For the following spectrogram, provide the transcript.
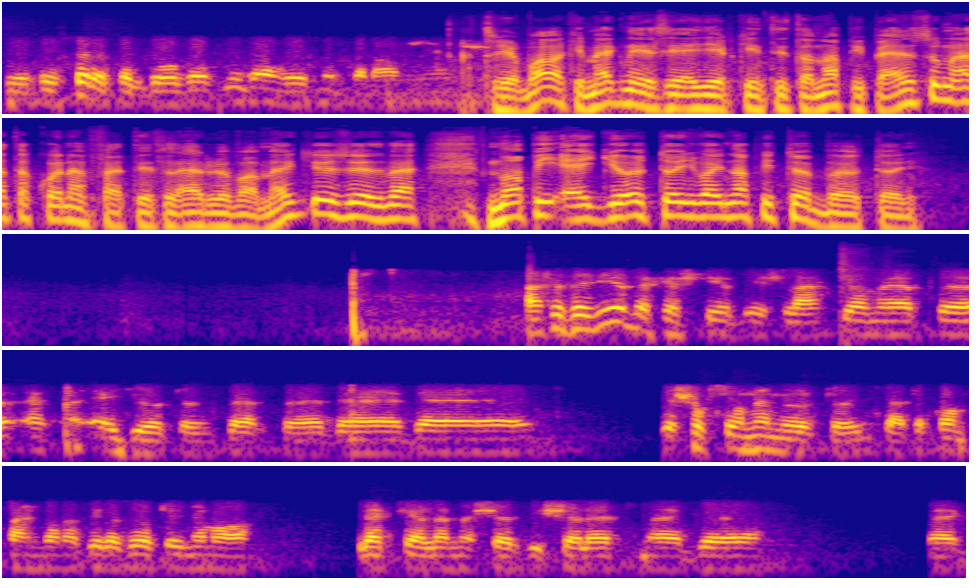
Én szeretek dolgozni, de nem munkamániás. Hát, hogyha valaki megnézi egyébként itt a napi penzumát, akkor nem feltétlenül erről van meggyőződve. Napi egy öltöny, vagy napi több öltöny? Hát ez egy érdekes kérdés látja, mert egy öltöny persze, de, de, de sokszor nem öltöny. Tehát a kampányban azért az öltöny nem a legkellemesebb viselet, meg, meg,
